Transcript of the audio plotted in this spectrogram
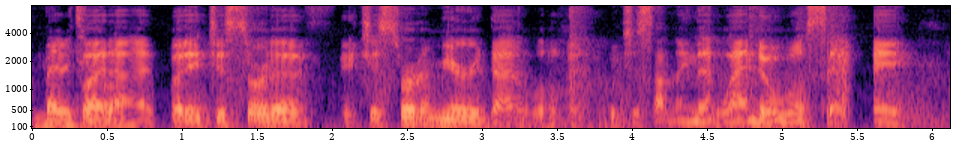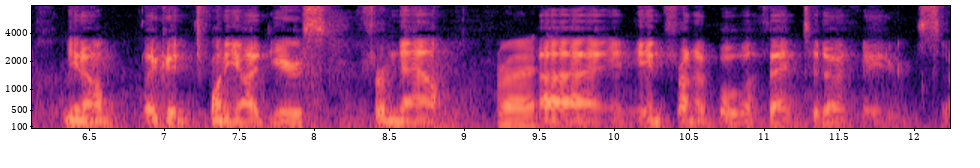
Maybe too but far. uh, but it just sort of it just sort of mirrored that a little bit, which is something that Lando will say, you know, a good twenty odd years from now, right? Uh, in front of Boba Fett to Darth Vader. So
